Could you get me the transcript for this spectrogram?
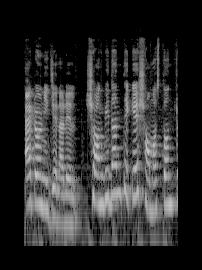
অ্যাটর্নি জেনারেল সংবিধান থেকে সমাজতন্ত্র,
